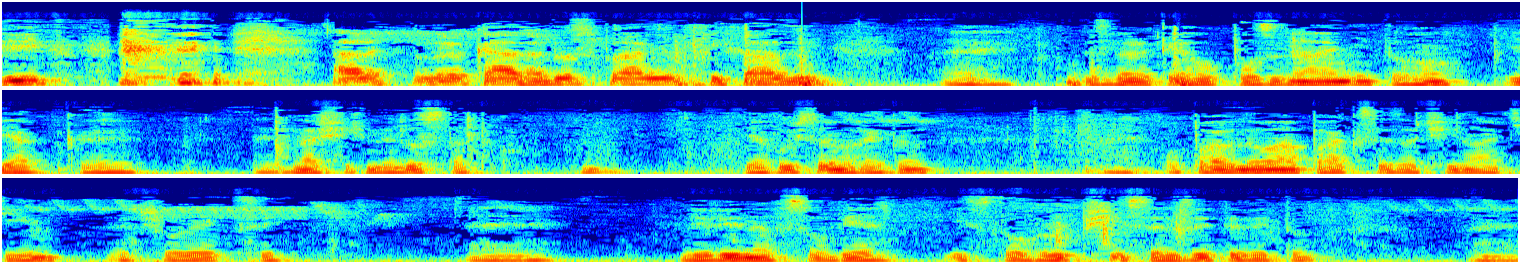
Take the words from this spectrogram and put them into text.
mít, ale velká radost právě přichází eh, z velkého poznání toho, jak eh, našich nedostatků. Hm? Jak už jsem řekl, eh, opravdová praxe začíná tím, že člověk si vyvine v sobě jistou hlubší senzitivitu eh,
